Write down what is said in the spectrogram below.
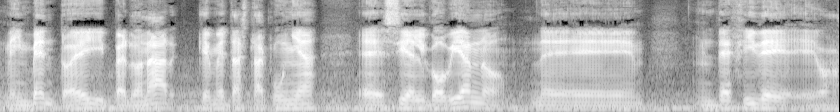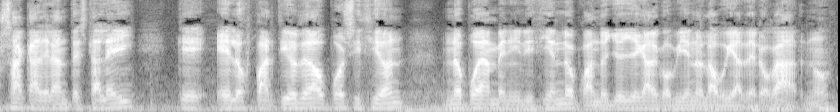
me invento, y perdonar que meta esta cuña, si el gobierno decide eh, o saca adelante esta ley, que eh, los partidos de la oposición no puedan venir diciendo cuando yo llegue al gobierno la voy a derogar, ¿no?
